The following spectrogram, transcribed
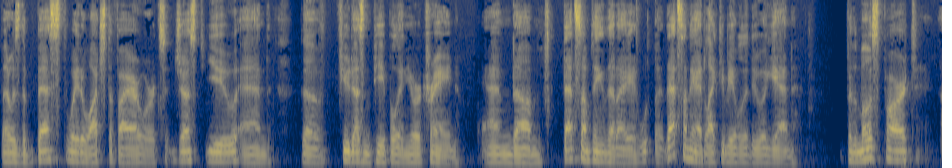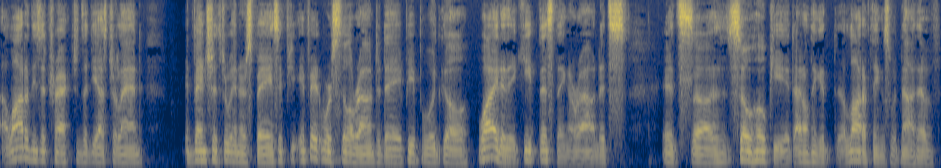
But it was the best way to watch the fireworks, just you and the few dozen people in your train. And um, that's something that I that's something I'd like to be able to do again. For the most part, a lot of these attractions at Yesterland adventure through inner space. If if it were still around today, people would go, "Why do they keep this thing around?" It's it's uh, so hokey. It, I don't think it, a lot of things would not have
